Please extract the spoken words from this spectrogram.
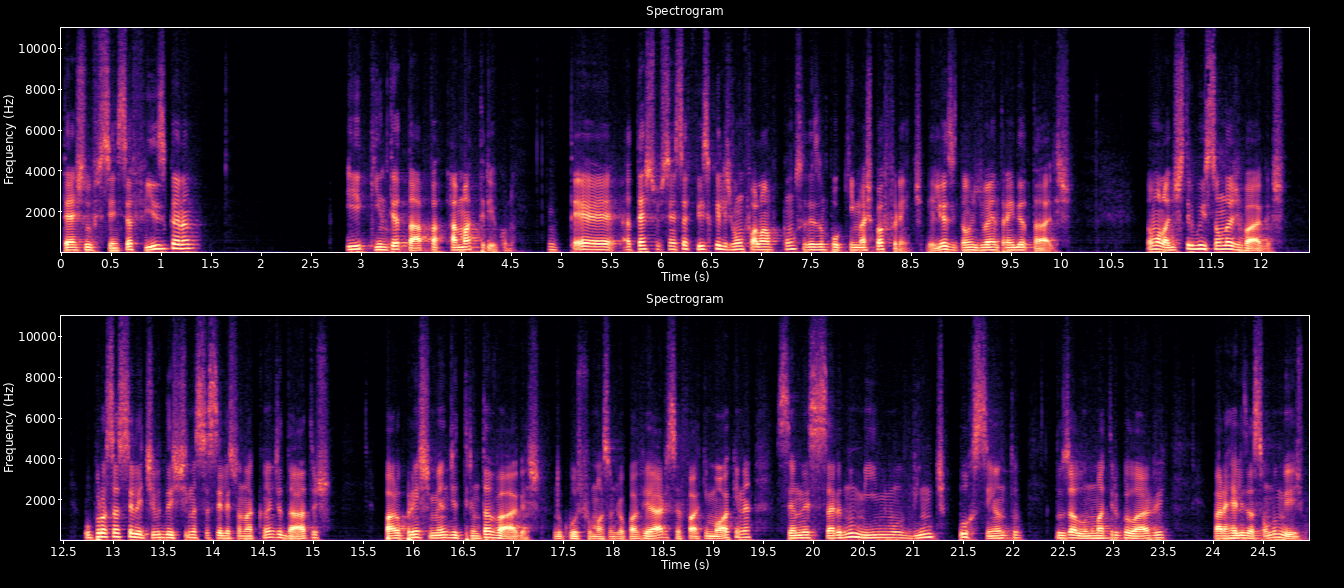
teste de eficiência física, né? E quinta etapa, a matrícula. É, a teste de eficiência física eles vão falar com certeza um pouquinho mais para frente, beleza? Então a gente vai entrar em detalhes. Vamos lá, distribuição das vagas. O processo seletivo destina-se a selecionar candidatos para o preenchimento de 30 vagas do curso de formação de alpaviário, Cefac e MOC, né, sendo necessário no mínimo 20% dos alunos matriculados para a realização do mesmo.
